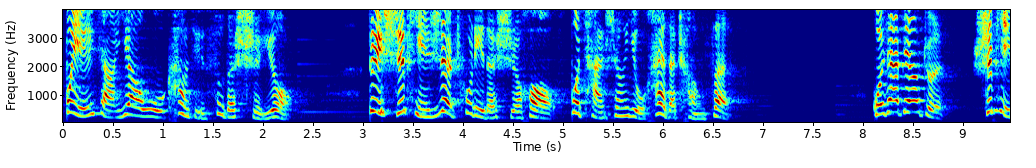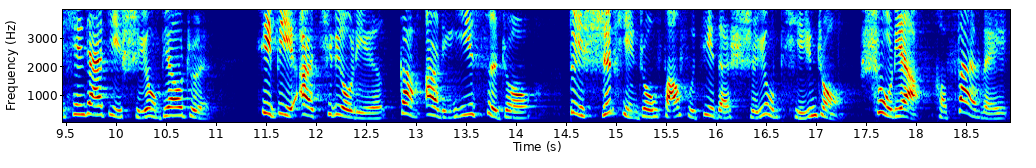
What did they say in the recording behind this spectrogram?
不影响药物抗菌素的使用，对食品热处理的时候不产生有害的成分。国家标准《食品添加剂使用标准》GB 二七六零杠二零一四中，对食品中防腐剂的使用品种、数量和范围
